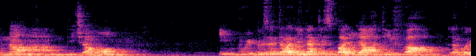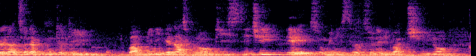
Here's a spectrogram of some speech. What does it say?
una, diciamo, in cui presentava dei dati sbagliati fra la correlazione appunto di bambini che nascono autistici e somministrazione di vaccino.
